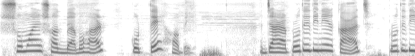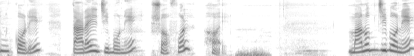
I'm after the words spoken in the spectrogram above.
সময়ের সদ্ব্যবহার করতে হবে। যারা প্রতিদিনের কাজ প্রতিদিন করে, তারাই জীবনে সফল হয়। মানব জীবনে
